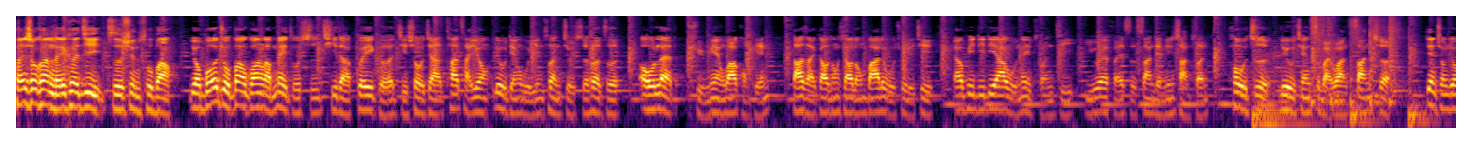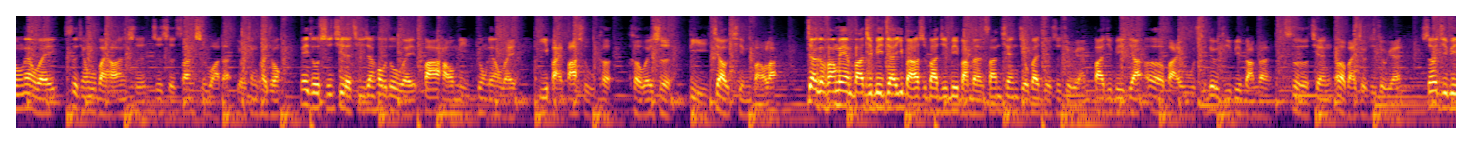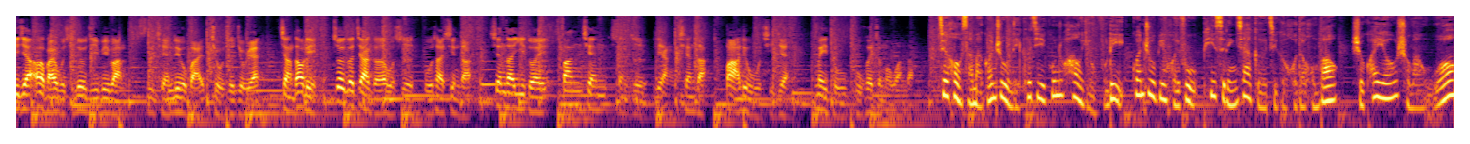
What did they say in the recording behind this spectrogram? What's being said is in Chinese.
欢迎收看雷科技资讯速报。有博主曝光了魅族十七的规格及售价，它采用六点五英寸九十赫兹 OLED 曲面挖孔屏，搭载高通骁龙八六五处理器，LPDDR5 内存及 UFS 三点零闪存，后置六千四百万三摄。电充容量为四千五百毫安时，支持三十瓦的有线快充。魅族十七的机身厚度为八毫米，重量为一百八十五克，可谓是比较轻薄了。价格方面，八 GB 加一百二十八 GB 版本三千九百九十九元，八 GB 加二百五十六 GB 版本四千二百九十九元，十二 GB 加二百五十六 GB 版四千六百九十九元。讲道理，这个价格我是不太信的。现在一堆三千甚至两千的八六五旗舰，魅族不会这么玩的。最后扫码关注李科技公众号有福利，关注并回复 P 四零价格即可获得红包，手快有，手慢无哦。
